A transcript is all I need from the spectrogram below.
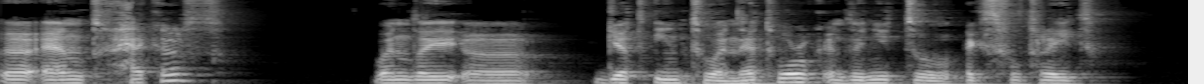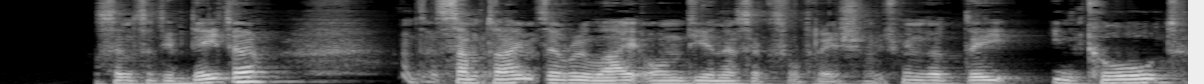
Uh, and hackers, when they uh, get into a network and they need to exfiltrate sensitive data, sometimes they rely on DNS exfiltration, which means that they encode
